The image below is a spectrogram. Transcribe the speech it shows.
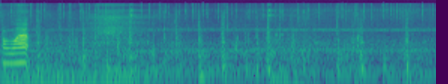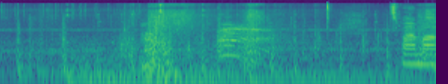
Aua. Zweimal.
